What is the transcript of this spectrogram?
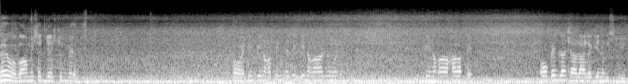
Kayo, baka may suggestion kayo. Oh, ito yung pinaka pin, ito yung pinaka ano ano. Pinaka harap eh. Open lang siya, lalagyan ng screen.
